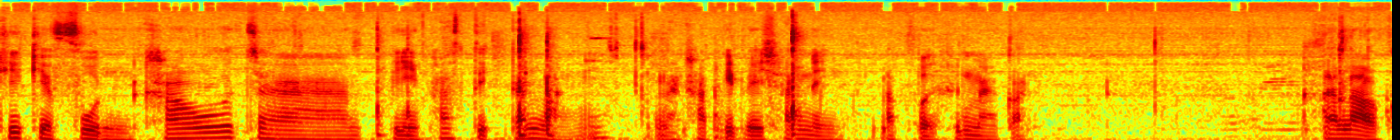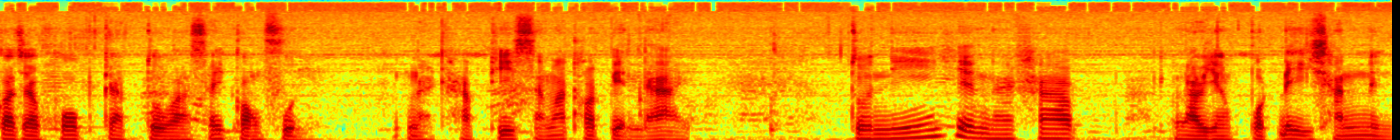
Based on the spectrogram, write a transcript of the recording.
ที่เก็บฝุ่นเขาจะมีพลาสติกด้านหลังนะครับปิดไว้ชั้นหนึ่งเราเปิดขึ้นมาก่อน แล้วเราก็จะพบกับตัวไส้กรองฝุ่นนะครับ ที่สามารถถอดเปลี่ยนได้ ตัวนี้นะครับเรายังปลดได้อีกชั้นหนึ่ง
